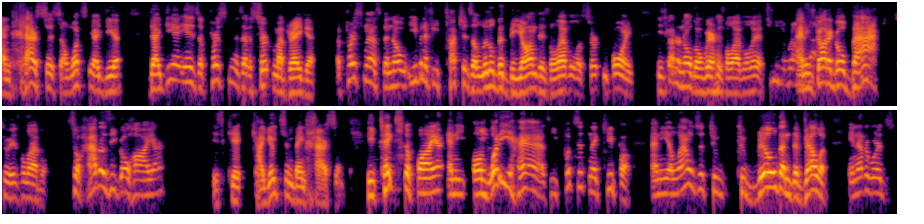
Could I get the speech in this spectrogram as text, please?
and chersis, and what's the idea? The idea is a person is at a certain madrega, A person has to know, even if he touches a little bit beyond his level, a certain point, he's got to know though where his level is, and he's got to go back to his level. So how does he go higher? Is kayotzim ben charsim. He takes the fire and he on what he has, he puts it in a kippah and he allows it to to build and develop. In other words,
